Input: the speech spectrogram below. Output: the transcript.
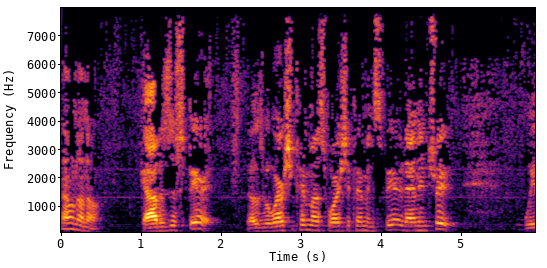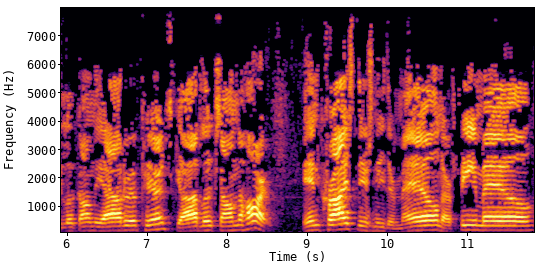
no, no, no. God is a spirit. Those who worship Him must worship Him in spirit and in truth. We look on the outer appearance. God looks on the heart. In Christ, there's neither male nor female,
